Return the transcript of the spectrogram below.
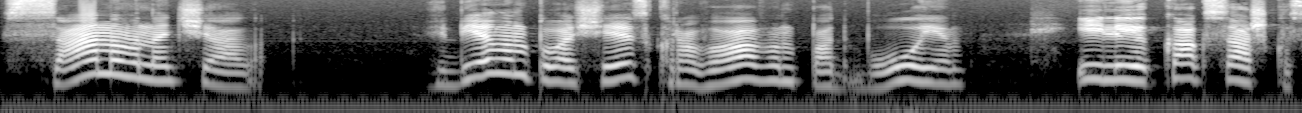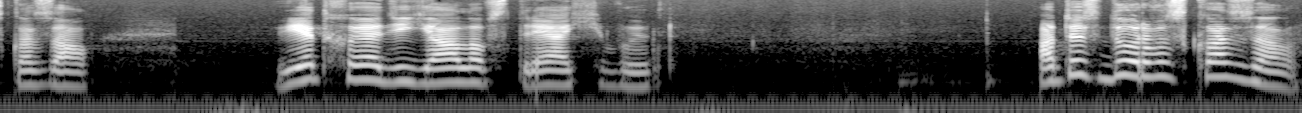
С самого начала. В белом плаще с кровавым подбоем. Или, как Сашка сказал, ветхое одеяло встряхивают. А ты здорово сказал.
